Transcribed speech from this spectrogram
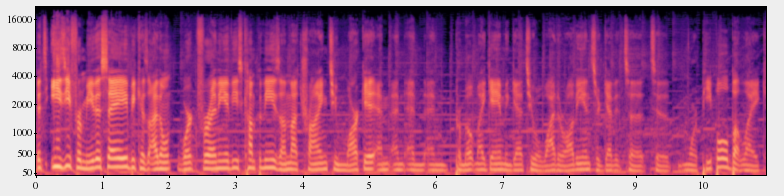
It's easy for me to say because I don't work for any of these companies. I'm not trying to market and, and, and, and promote my game and get it to a wider audience or get it to, to more people. But like,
